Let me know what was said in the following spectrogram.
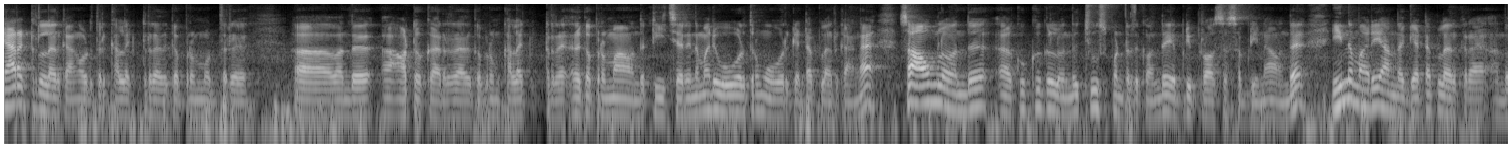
கேரக்டரில் இருக்காங்க. ஒருத்தர் கலெக்டர் அதுக்கப்புறம் ஒருத்தர் வந்து ஆட்டோக்காரர் அதுக்கப்புறம் கலெக்டர் அதுக்கப்புறமா வந்து டீச்சர் இந்த மாதிரி ஒவ்வொருத்தரும் ஒவ்வொரு கெட்டப்பில் இருக்காங்க. ஸோ அவங்கள வந்து குக்குகள் வந்து சூஸ் பண்ணுறதுக்கு வந்து எப்படி ப்ராசஸ் அப்படின்னா வந்து இந்த மாதிரி அந்த கெட்டப்பில் இருக்கிற அந்த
